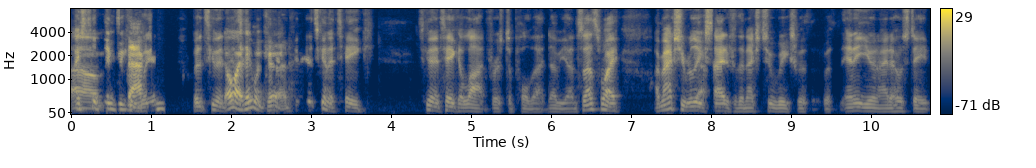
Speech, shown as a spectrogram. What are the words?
I still Um, think we Zach- can win, but it's gonna. Oh, I think we could. It's gonna take. It's gonna take a lot for us to pull that W. And so that's why I'm actually really Yeah. excited for the next two weeks with with NAU and Idaho State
